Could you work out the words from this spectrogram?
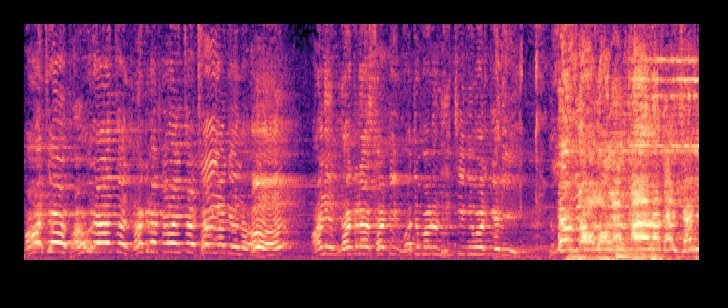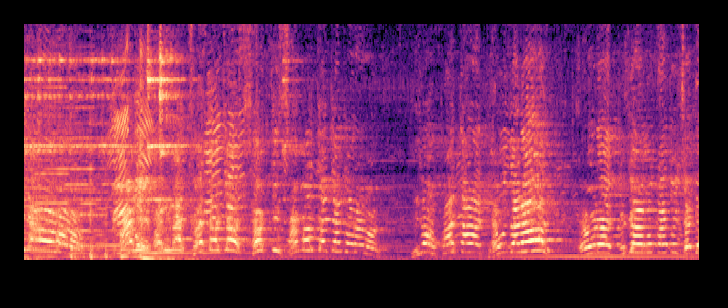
माझ्या भावराचं लग्न करायचं ठरलं गेलं. आणि लग्नासाठी वधू म्हणून हिची निवड केली. स्वतःच्या शक्ती सामर्थ्याच्या जोरावर. हिला पाताळात घेऊन जाणार. एवढ्या तुझ्या मुखातून शब्द.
